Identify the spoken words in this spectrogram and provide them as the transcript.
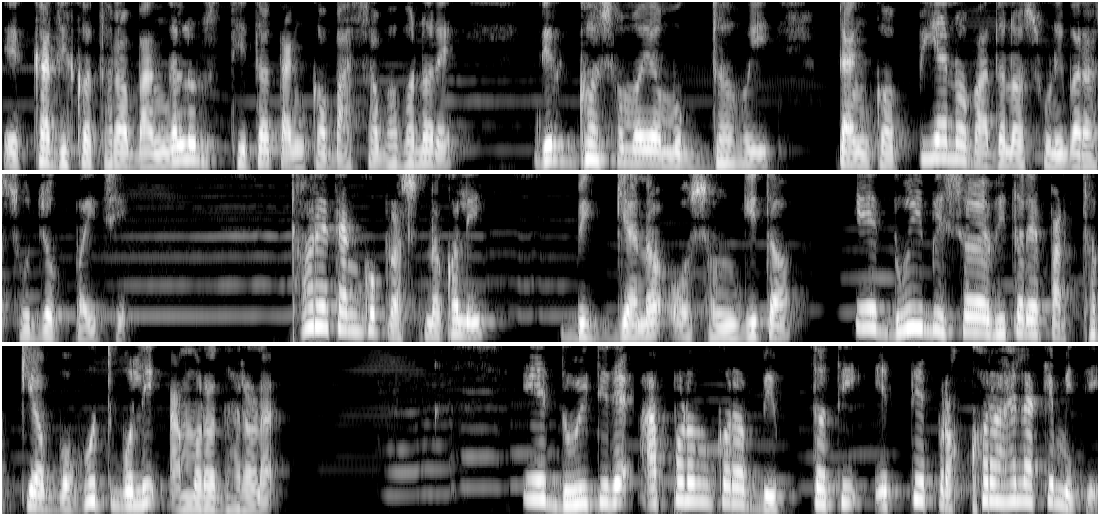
ଏକାଧିକ ଥର ବାଙ୍ଗାଲୁରୁ ସ୍ଥିତ ତାଙ୍କ ବାସଭବନରେ ଦୀର୍ଘ ସମୟ ମୁଗ୍ଧ ହୋଇ ତାଙ୍କ ପିଆନୋ ବାଦନ ଶୁଣିବାର ସୁଯୋଗ ପାଇଛି। ଥରେ ତାଙ୍କୁ ପ୍ରଶ୍ନ କଲି ବିଜ୍ଞାନ ଓ ସଙ୍ଗୀତ ଏ ଦୁଇ ବିଷୟ ଭିତରେ ପାର୍ଥକ୍ୟ ବହୁତ ବୋଲି ଆମର ଧାରଣା। ଏ ଦୁଇଟିରେ ଆପଣଙ୍କର ବିପ୍ତତି ଏତେ ପ୍ରଖର ହେଲା କେମିତି?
